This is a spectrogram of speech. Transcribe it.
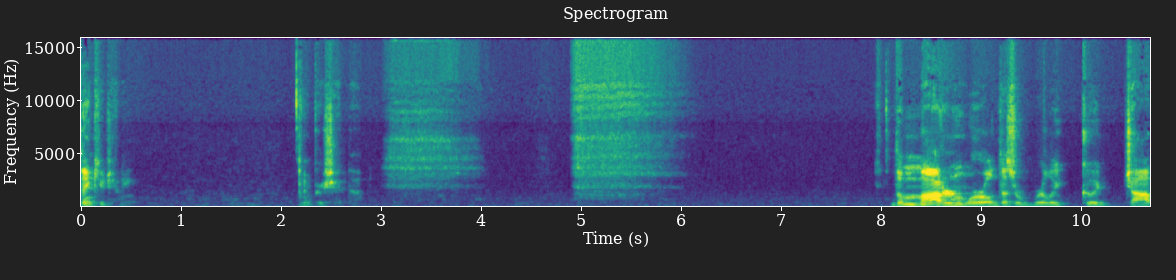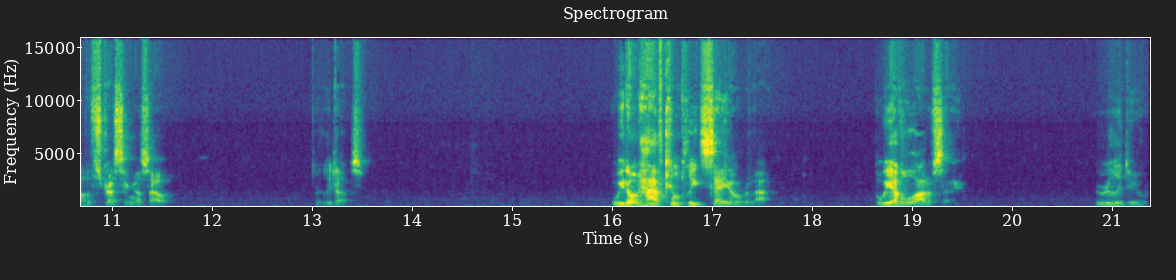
Thank you, Jenny. I appreciate that. The modern world does a really good job of stressing us out. It really does. We don't have complete say over that, but we have a lot of say. We really do.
